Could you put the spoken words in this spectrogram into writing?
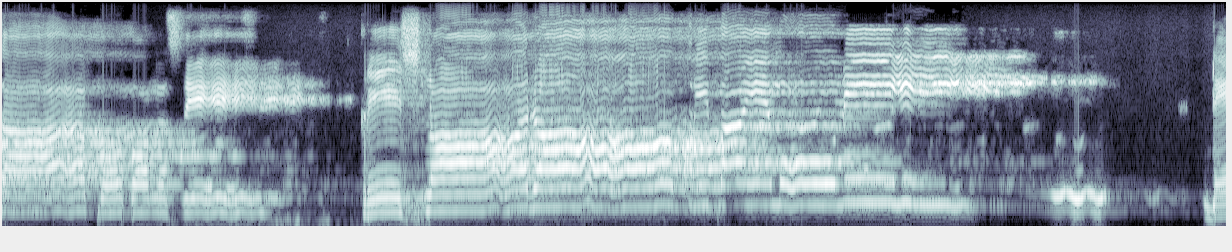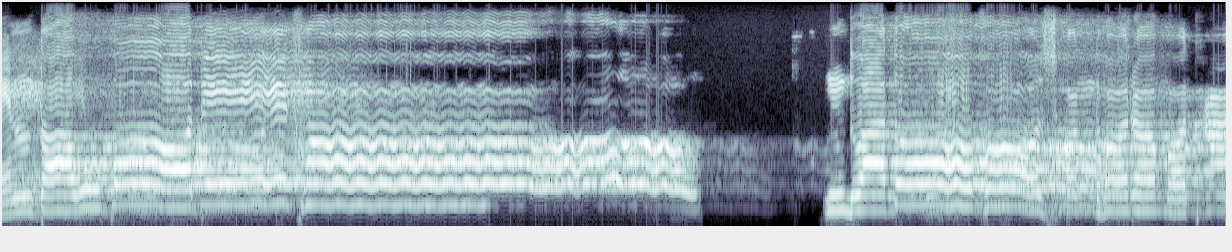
তাপবংশী কৃষ্ণৰ কৃপায় মুনি। দেন্ত উপদেশ দ্বাদশ স্কন্ধৰ কথা।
